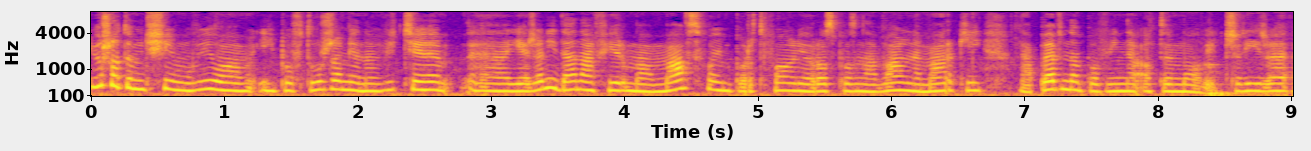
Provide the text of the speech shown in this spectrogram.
Już o tym dzisiaj mówiłam i powtórzę, mianowicie, jeżeli dana firma ma w swoim portfolio rozpoznawalne marki, na pewno powinna o tym mówić. Czyli, że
